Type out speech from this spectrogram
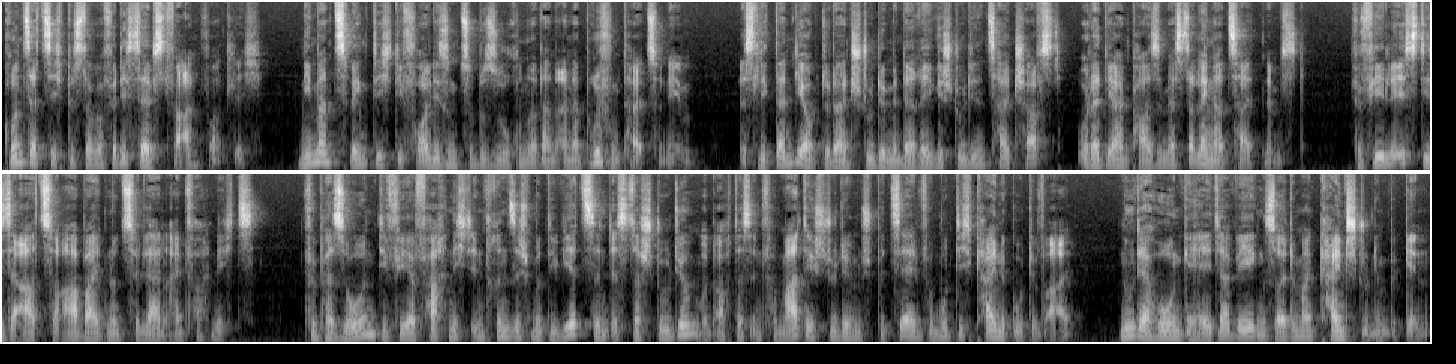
Grundsätzlich bist du aber für dich selbst verantwortlich. Niemand zwingt dich, die Vorlesung zu besuchen oder an einer Prüfung teilzunehmen. Es liegt an dir, ob du dein Studium in der Regelstudienzeit schaffst oder dir ein paar Semester länger Zeit nimmst. Für viele ist diese Art zu arbeiten und zu lernen einfach nichts. Für Personen, die für ihr Fach nicht intrinsisch motiviert sind, ist das Studium und auch das Informatikstudium im Speziellen vermutlich keine gute Wahl. Nur der hohen Gehälter wegen sollte man kein Studium beginnen.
